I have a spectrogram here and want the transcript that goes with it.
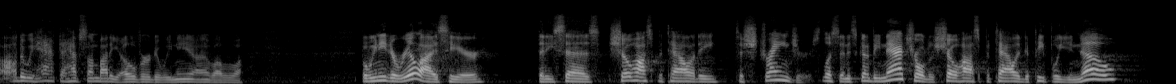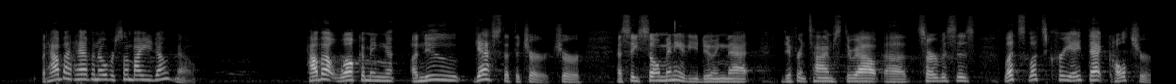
oh, do we have to have somebody over? Do we need, uh, blah, blah, blah. But we need to realize here that he says, show hospitality to strangers. Listen, it's going to be natural to show hospitality to people you know, but how about having over somebody you don't know? How about welcoming a new guest at the church? Or I see so many of you doing that different times throughout uh, services. Let's, let's create that culture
